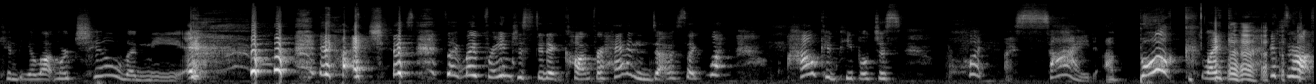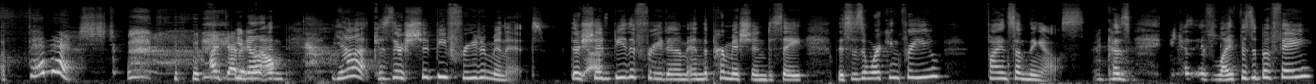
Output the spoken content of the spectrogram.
can be a lot more chill than me i just it's like my brain just didn't comprehend i was like what how can people just put aside a book like it's not finished i get you it know, now. and yeah, because there should be freedom in it. There Yes. should be the freedom and the permission to say, this isn't working for you. Find something else. Because Mm-hmm. because if life is a buffet,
